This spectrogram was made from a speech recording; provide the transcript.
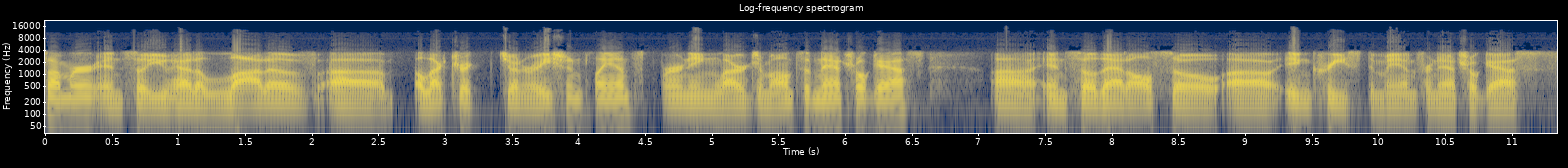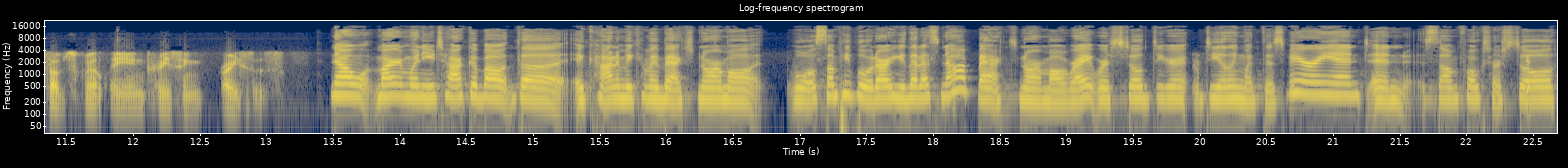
summer, and so you had a lot of uh, electric generation plants burning large amounts of natural gas. Uh, and so that also uh, increased demand for natural gas, subsequently increasing prices. Now, Martin, when you talk about the economy coming back to normal, well, some people would argue that it's not back to normal, right? We're still de- yep. dealing with this variant, and some folks are still,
